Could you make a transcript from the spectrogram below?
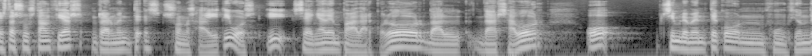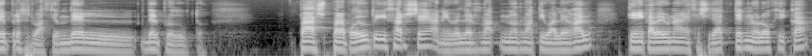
Estas sustancias realmente son los aditivos y se añaden para dar color, dar, sabor o simplemente con función de preservación del, producto. Para, poder utilizarse a nivel de normativa legal tiene que haber una necesidad tecnológica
